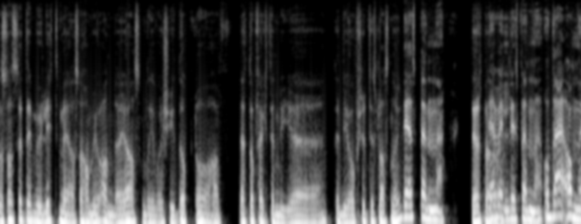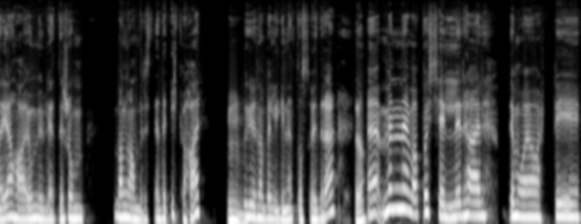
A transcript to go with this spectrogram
Så sånn sett er det mulig med, altså har vi jo Andøya som driver og skyter opp nå, og har nettopp fikk den nye, den nye oppskytingsplassen òg. Det er spennende. Det er Det er veldig spennende. Og der Andøya har jo muligheter som mange andre steder ikke har, Mm. på grunn av beliggenhet osv. Ja. Eh, Men jeg var på Kjeller her, det må jo ha vært i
